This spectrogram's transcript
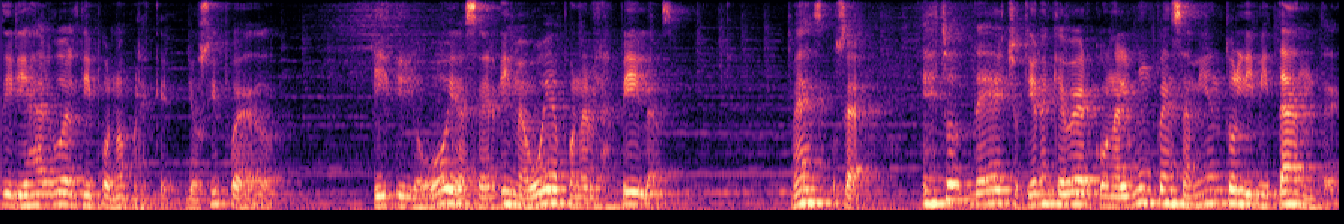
dirías algo del tipo, no, pero es que yo sí puedo. Y, lo voy a hacer y me voy a poner las pilas. ¿Ves? O sea, esto de hecho tiene que ver con algún pensamiento limitante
